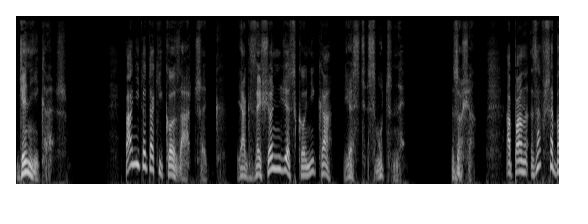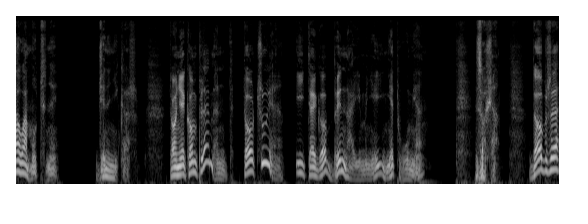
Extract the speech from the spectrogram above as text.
Dziennikarz. Pani to taki kozaczek. Jak zesiądzie z konika, jest smutny. Zosia. A pan zawsze bałamutny. Dziennikarz. To nie komplement, to czuję i tego bynajmniej nie tłumię. Zosia. Dobrze,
